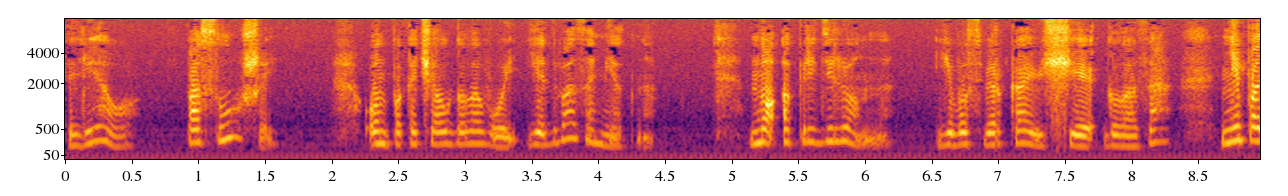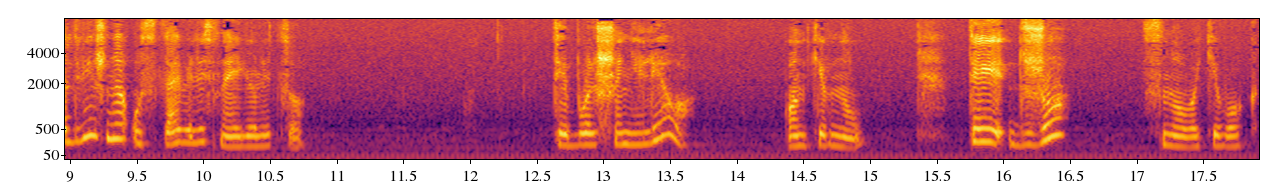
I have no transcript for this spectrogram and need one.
Лео, послушай. Он покачал головой, едва заметно, но определенно. Его сверкающие глаза неподвижно уставились на ее лицо. «Ты больше не Лео?» Он кивнул. «Ты Джо?» Снова кивок.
